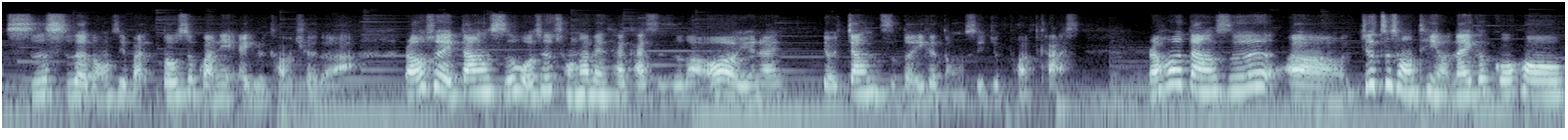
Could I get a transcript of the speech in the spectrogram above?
实时的东西吧，都是关于 agriculture 的啦。然后所以当时我是从那边才开始知道，哦，原来有这样子的一个东西，就 podcast。然后当时呃，就自从听了那个过后，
